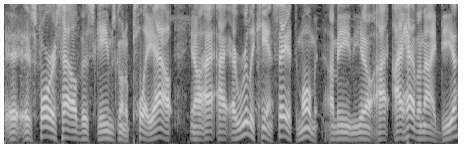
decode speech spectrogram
As far as how this game's going to play out, you know, I, I really can't say at the moment. I mean, you know, I, I have an idea.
